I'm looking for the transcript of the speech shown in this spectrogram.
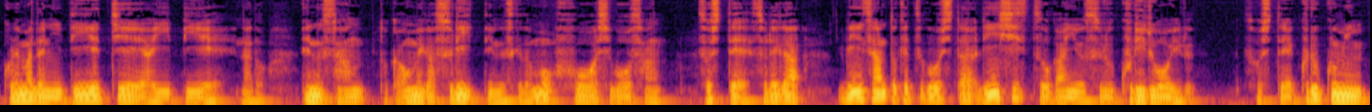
これまでに DHA や EPA など N3 とかオメガ3っていうんですけども、不飽和脂肪酸。そして、それがリン酸と結合したリン脂質を含有するクリルオイル。そして、クルクミン、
